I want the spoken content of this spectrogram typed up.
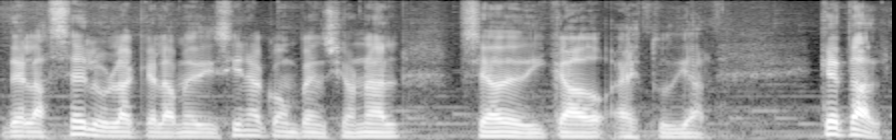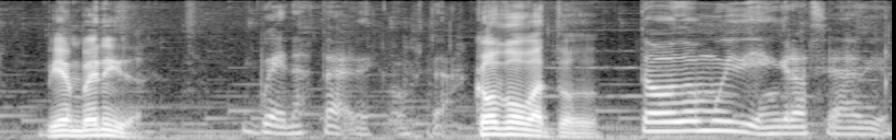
de la célula que la medicina convencional se ha dedicado a estudiar. ¿Qué tal? Bienvenida. Buenas tardes, ¿cómo está? ¿Cómo va todo? Todo muy bien, gracias a Dios.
